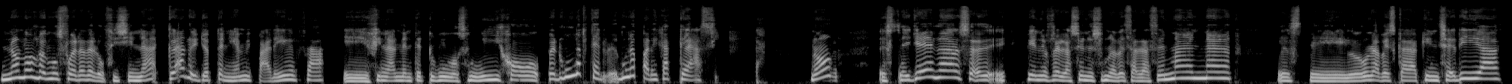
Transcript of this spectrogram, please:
No nos vemos fuera de la oficina. Claro, yo tenía mi pareja, y finalmente tuvimos un hijo, pero una, una pareja clásica, ¿no? Este, llegas, eh, tienes relaciones una vez a la semana, este, una vez cada 15 días,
